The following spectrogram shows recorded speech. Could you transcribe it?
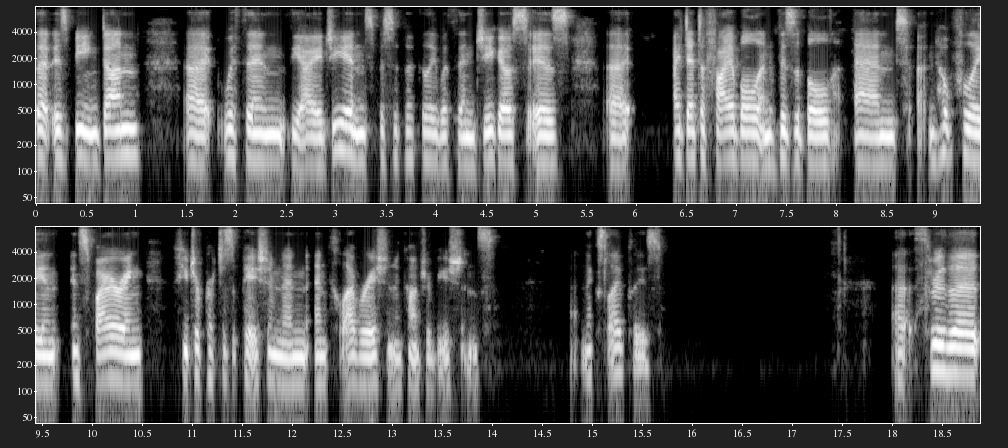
that is being done uh, within the IAG and specifically within GGOS is uh, identifiable and visible and, and hopefully in, inspiring future participation and, and collaboration and contributions. Next slide, please. Uh, through the,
